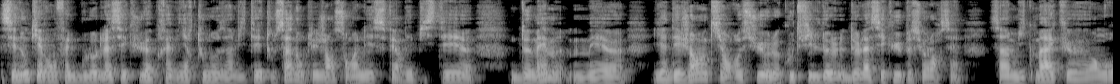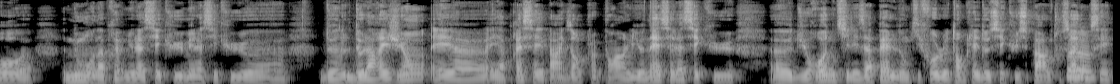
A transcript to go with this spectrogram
c'est nous qui avons fait le boulot de la Sécu à prévenir tous nos invités, tout ça. Donc les gens sont allés se faire dépister euh, d'eux-mêmes. Mais euh, il y a des gens qui ont reçu le coup de fil de, de la Sécu parce que alors c'est c'est un micmac. euh, en gros, euh, nous on a prévenu la Sécu, mais la Sécu euh, de, de la région. Et, euh, et après, c'est par exemple pour un Lyonnais, c'est la Sécu euh, du Rhône qui les appelle. Donc il faut le temps que les deux Sécu se parlent, tout ça. Mhm. Donc c'est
